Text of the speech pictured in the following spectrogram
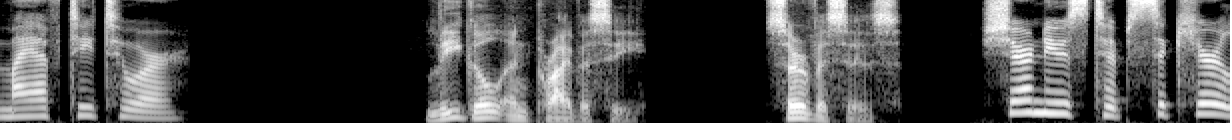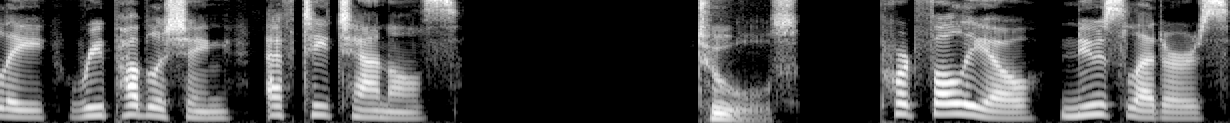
MyFT Tour. Legal and privacy. Services. Share news tips securely, republishing, FT channels. Tools. Portfolio, newsletters.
